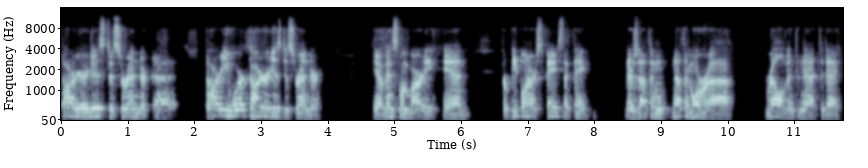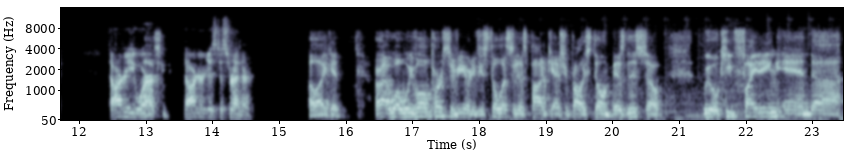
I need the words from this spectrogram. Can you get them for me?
the harder it is to surrender, uh, the harder you work, the harder it is to surrender. You know, Vince Lombardi. And for people in our space, I think there's nothing nothing more uh, relevant than that today. The harder you work, awesome. the harder it is to surrender. I like it. All right. Well, we've all persevered. If you still listen to this podcast, you're probably still in business. So we will keep fighting and uh,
